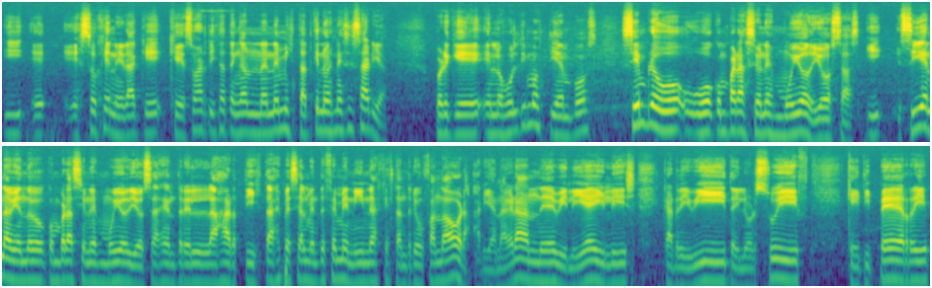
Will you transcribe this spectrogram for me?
Y eh, eso genera que, que esos artistas tengan una enemistad que no es necesaria. Porque en los últimos tiempos siempre hubo, hubo comparaciones muy odiosas y siguen habiendo comparaciones muy odiosas entre las artistas, especialmente femeninas, que están triunfando ahora. Ariana Grande, Billie Eilish, Cardi B, Taylor Swift, Katy Perry.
